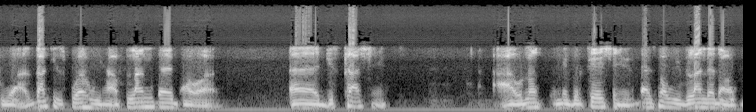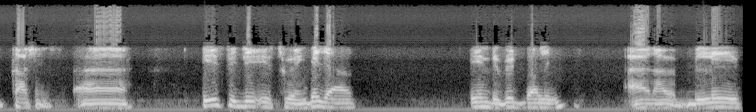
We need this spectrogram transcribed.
to us. That is where we have landed our uh, discussions. I will not negotiations. That's where we've landed our discussions. Uh, ECG is to engage us individually, and I believe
